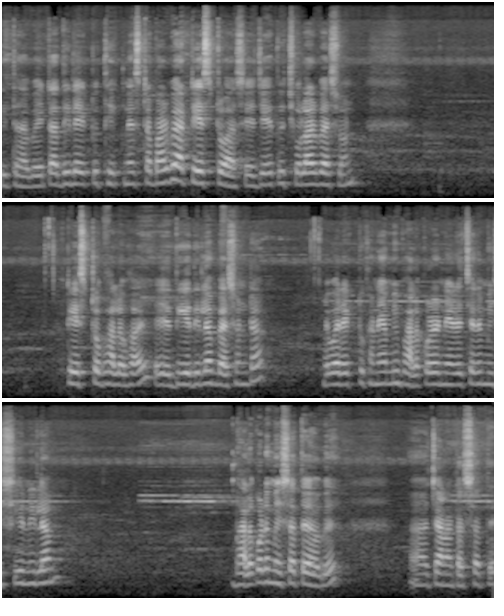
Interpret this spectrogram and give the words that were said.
দিতে হবে। এটা দিলে একটু থিকনেসটা বাড়বে আর টেস্টও আসে। যেহেতু ছোলার বেসন টেস্টও ভালো হয়। দিয়ে দিলাম বেসনটা। এবার একটুখানি আমি ভালো করে নেড়ে চেড়ে মিশিয়ে নিলাম। ভালো করে মেশাতে হবে চানাটার সাথে।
